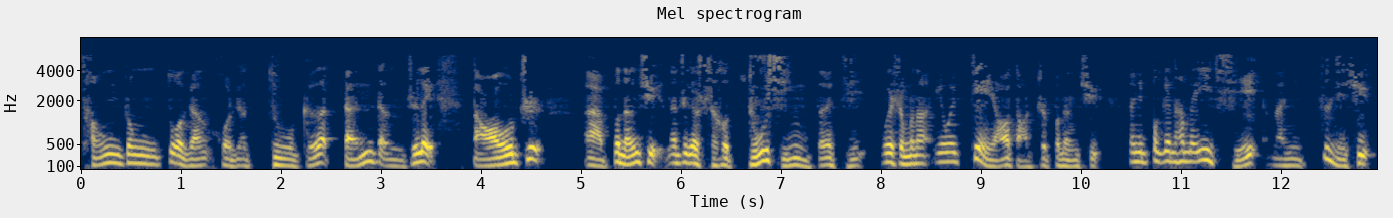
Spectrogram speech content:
从中作梗或者阻隔等等之类，导致啊不能去。那这个时候独行则吉，为什么呢？因为剑爻导致不能去。那你不跟他们一起，那你自己去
